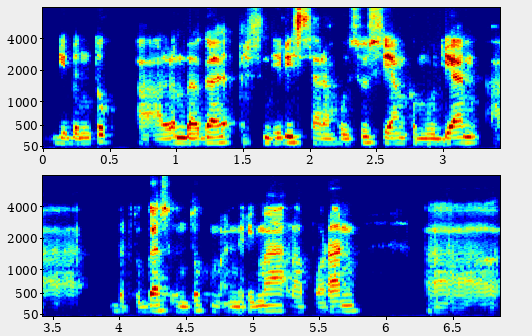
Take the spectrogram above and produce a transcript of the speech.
dibentuk uh, lembaga tersendiri secara khusus yang kemudian uh, bertugas untuk menerima laporan uh,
